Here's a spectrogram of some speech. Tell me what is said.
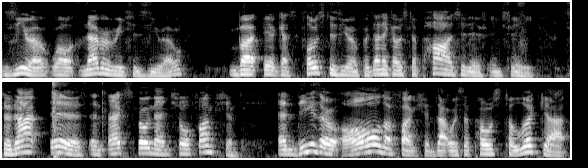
zero, well, never reaches zero, but it gets close to zero, but then it goes to positive infinity. So that is an exponential function. And these are all the functions that we're supposed to look at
